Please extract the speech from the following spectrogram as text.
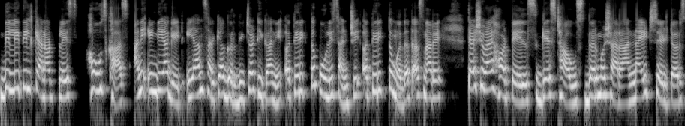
दिल्लीतील कॅनॉट प्लेस हौज खास आणि इंडिया गेट यांसारख्या गर्दीच्या ठिकाणी अतिरिक्त पोलिसांची अतिरिक्त मदत असणार आहे. त्याशिवाय हॉटेल्स गेस्ट हाऊस धर्मशाळा नाईट शेल्टर्स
